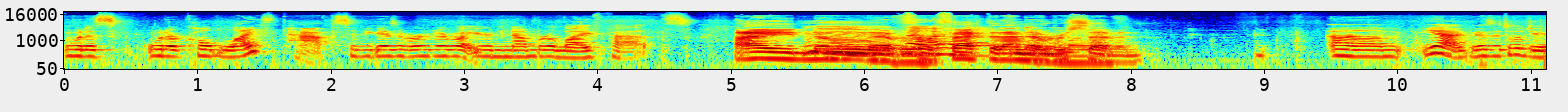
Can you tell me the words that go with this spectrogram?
what is what are called life paths. Have you guys ever heard about your number life paths? I know Never. for No, a I fact that I'm Never number seven. Um, yeah, because I told you.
